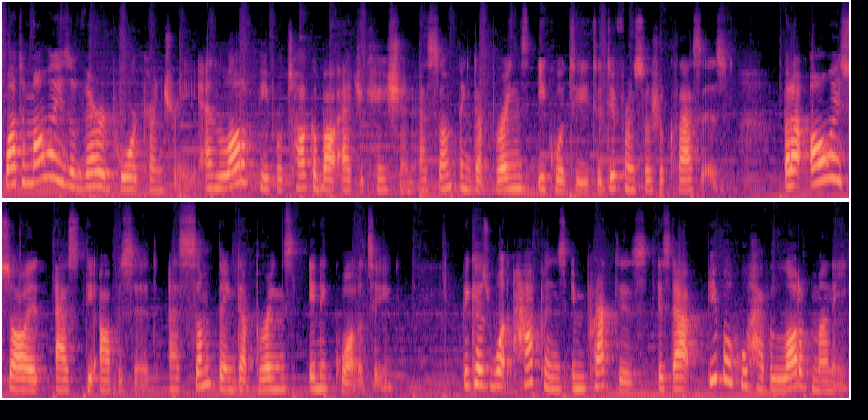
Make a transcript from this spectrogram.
Guatemala is a very poor country, and a lot of people talk about education as something that brings equality to different social classes. But I always saw it as the opposite, as something that brings inequality. Because what happens in practice is that people who have a lot of money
